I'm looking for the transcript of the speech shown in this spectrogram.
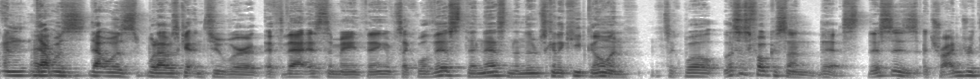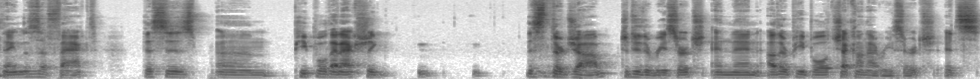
And that was that was what I was getting to. Where if that is the main thing, it's like, well, this, then this, and then they're just going to keep going. It's like, well, let's just focus on this. This is a tried and true thing. This is a fact. This is um, people that actually. This is their job to do the research, and then other people check on that research. It's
